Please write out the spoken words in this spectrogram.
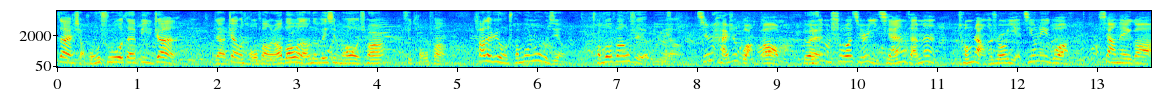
在小红书、在 B 站这样这样投放，然后包括咱们的微信朋友圈去投放，它的这种传播路径、传播方式也不一样。其实还是广告嘛。对你这么说，其实以前咱们成长的时候也经历过，像那个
